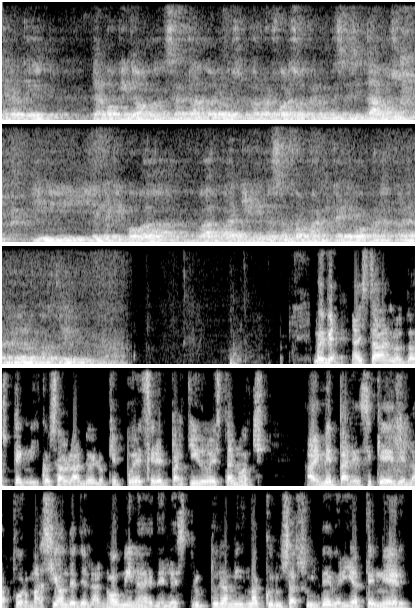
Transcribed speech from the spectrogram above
creo que de a poquito vamos insertando los, refuerzos que los necesitamos y, el equipo va, adquiriendo esa forma que queremos para, para pelear los partidos. Muy bien, ahí estaban los dos técnicos hablando de lo que puede ser el partido de esta noche. A mí me parece que desde la formación, desde la nómina, desde la estructura misma, Cruz Azul debería tener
